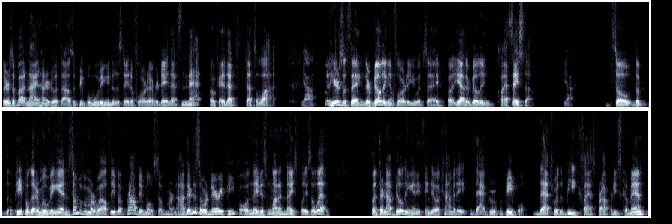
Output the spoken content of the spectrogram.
there's about 900 to 1,000 people moving into the state of Florida every day. That's net. Okay, that's that's a lot. yeah. But here's the thing: they're building in Florida, you would say, but yeah, they're building Class A stuff. Yeah. So the the people that are moving in, some of them are wealthy, but probably most of them are not. They're just ordinary people, and they just want a nice place to live. But they're not building anything to accommodate that group of people. That's where the B class properties come in.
